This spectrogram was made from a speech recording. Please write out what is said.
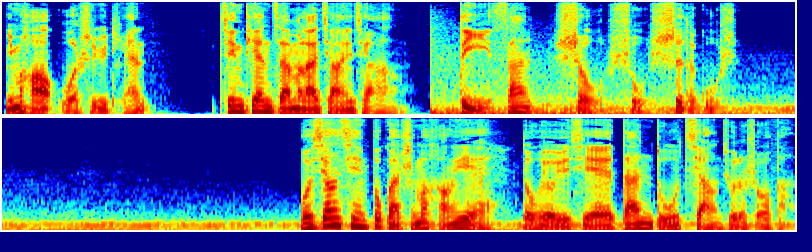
你们好，我是雨田，今天咱们来讲一讲第三手术室的故事。我相信，不管什么行业，都会有一些单独讲究的说法。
